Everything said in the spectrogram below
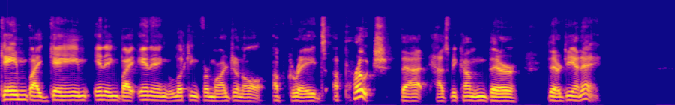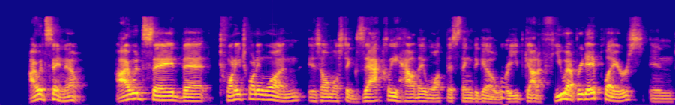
game by game, inning by inning, looking for marginal upgrades approach that has become their their DNA? I would say no. I would say that 2021 is almost exactly how they want this thing to go, where you've got a few everyday players in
